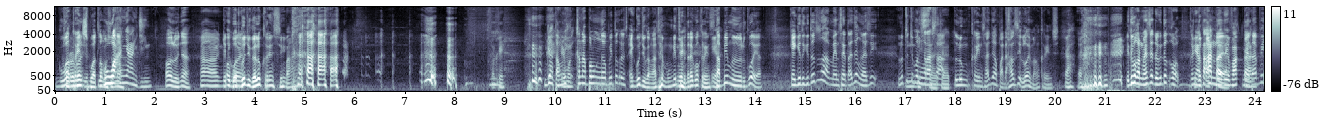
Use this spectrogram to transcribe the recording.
Gua suara cringe gua- buat lo maksudnya. Guanya anjing. Oh, lu nya. Heeh, jadi Oh, buat gue juga lu cringe sih. Bang. Oke. Enggak Emang. kenapa lu nganggap itu cringe? Eh gue juga nggak tahu mungkin Iya. sebenarnya gue cringe. Iya. Tapi menurut gue ya kayak gitu-gitu tuh soal mindset aja nggak sih? Lu tuh cuma ngerasa jadi. lu cringe aja padahal sih lu emang cringe. itu bukan mindset dong, itu ke- kenyataan fakta berarti ya? fakta. Nggak, tapi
